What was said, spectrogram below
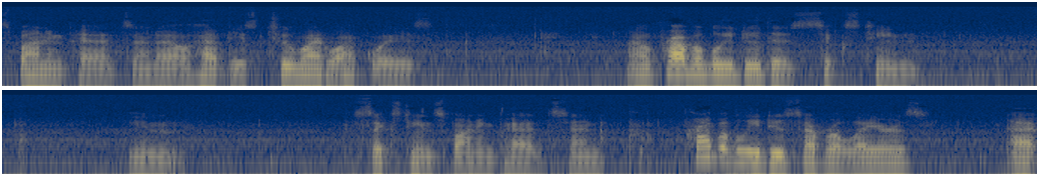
spawning pads, and I'll have these two wide walkways. I'll probably do the 16 in 16 spawning pads and pr probably do several layers. I,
